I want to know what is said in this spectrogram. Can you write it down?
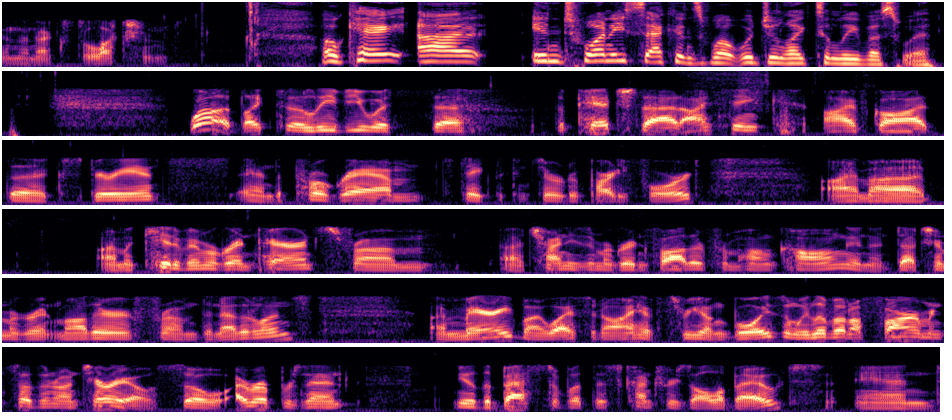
in the next election. Okay, uh, in 20 seconds, what would you like to leave us with? Well, I'd like to leave you with the, the pitch that I think I've got the experience and the program to take the Conservative Party forward. I'm a I'm a kid of immigrant parents from a Chinese immigrant father from Hong Kong and a Dutch immigrant mother from the Netherlands. I'm married. My wife and I have three young boys, and we live on a farm in southern Ontario. So I represent, you know, the best of what this country is all about. And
